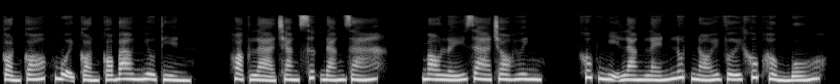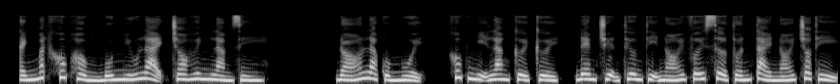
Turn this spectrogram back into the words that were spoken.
Còn có, muội còn có bao nhiêu tiền, hoặc là trang sức đáng giá, mau lấy ra cho huynh. Khúc nhị lang lén lút nói với khúc hồng bố, ánh mắt khúc hồng bố nhíu lại cho huynh làm gì. Đó là của muội Khúc nhị lang cười cười, đem chuyện thương thị nói với sở tuấn tài nói cho thị,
